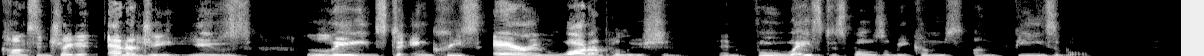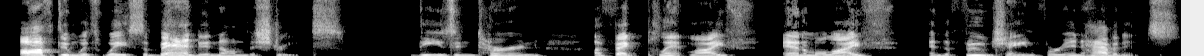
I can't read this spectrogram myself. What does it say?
Concentrated energy used leads to increased air and water pollution, and full waste disposal becomes unfeasible, often with waste abandoned on the streets. These, in turn, affect plant life, animal life, and the food chain for inhabitants.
